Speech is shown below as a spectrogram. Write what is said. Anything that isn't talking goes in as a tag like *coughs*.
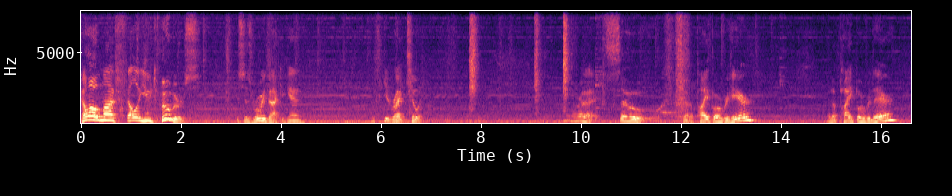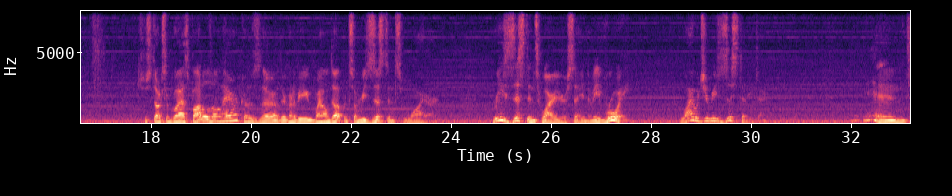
Hello, my fellow YouTubers. This is Roy back again. Let's get right to it. Alright, so got a pipe over here, got a pipe over there. Just stuck some glass bottles on there because uh, they're, they're going to be wound up with some resistance wire. Resistance wire, you're saying to me, Roy. Why would you resist anything? And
